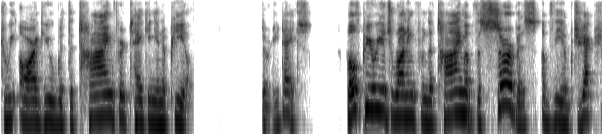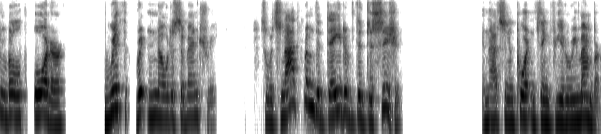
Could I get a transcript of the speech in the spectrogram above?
to re-argue with the time for taking an appeal, 30 days. Both periods running from the time of the service of the objectionable order with written notice of entry. So it's not from the date of the decision. And that's an important thing for you to remember.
